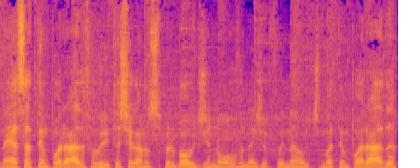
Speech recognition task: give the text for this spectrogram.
nessa temporada. Favorito a chegar no Super Bowl de novo, né? Já foi na última temporada.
